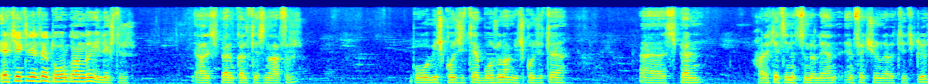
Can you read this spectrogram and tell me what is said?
Erkeklerde doğurganlığı iyileştirir. Yani sperm kalitesini artırır. Bu viskozite, bozulan viskozite e, sperm hareketini sınırlayan enfeksiyonları tetikliyor.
